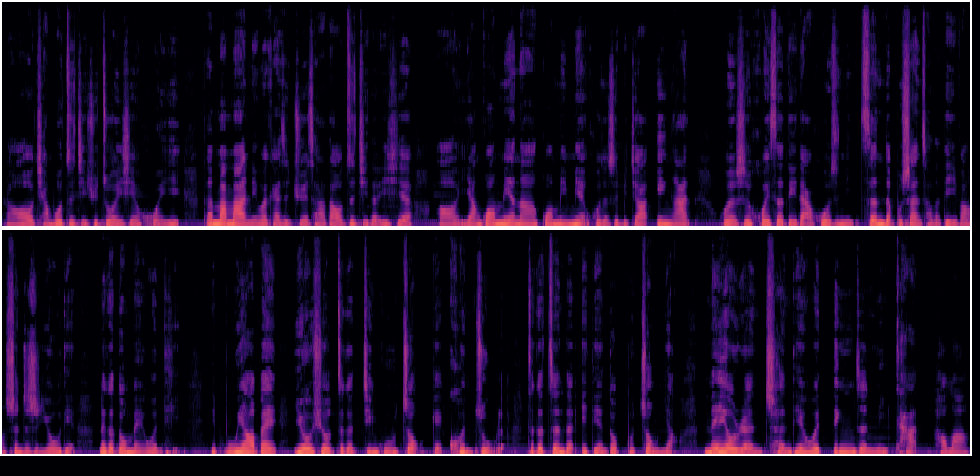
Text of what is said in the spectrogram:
然后强迫自己去做一些回忆。但慢慢你会开始觉察到自己的一些呃阳光面啊、光明面，或者是比较阴暗，或者是灰色地带，或者是你真的不擅长的地方，甚至是优点，那个都没问题。你不要被优秀这个金箍咒给困住了，这个真的一点都不重要。没有人成天会盯着你看，好吗？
